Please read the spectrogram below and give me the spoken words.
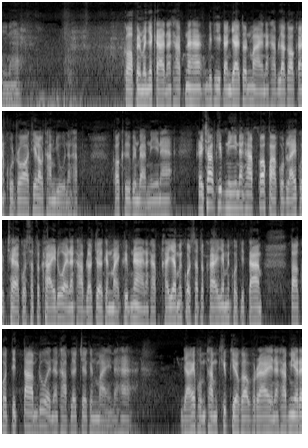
นี่นะฮะก็เป็นบรรยากาศนะครับนะฮะวิธีการย้ายต้นไม้นะครับ แล้วก็การขุดรอที่เราทำอยู่นะครับ ก็คือเป็นแบบนี้นะฮะใครชอบคลิปนี้นะครับ ก็ฝากกดไลค์กดแชร์กด Subscribe ด้วยนะครับ แล้วเจอกันใหม่คลิปหน้านะครับ ใครยังไม่กด Subscribe ยังไม่กดติดตาม ฝากกดติดตามด้วยนะครับ แล้วเจอกันใหม่นะฮะอยากให้ผมทำคลิปเกี่ยวกับอะไรนะครับ มีอะไร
